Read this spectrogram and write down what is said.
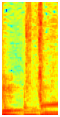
it.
